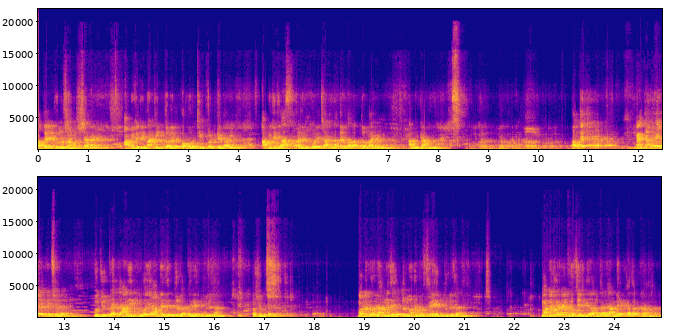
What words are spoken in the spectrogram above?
অতএব কোনো সমস্যা নাই। আমি যদি মাটির তলের কবর ঠিক করতে পারি, আমি যদি আসমানের উপরে জান্নাতের বরাদ্দ পাই, আমি কামি অতএব কিছু নেই। হুজুররা জানি ওই আমি জেদ্দুর বাতিলে দূরে জানি অসুবিধা নেই। মনে করেন আপনি জেদ্দুর মনে করছেন এই দূরে জানি মনে করেন আমি পঁচিশ গ্রাম জানি, আমি এক হাজার গ্রাম জানি।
